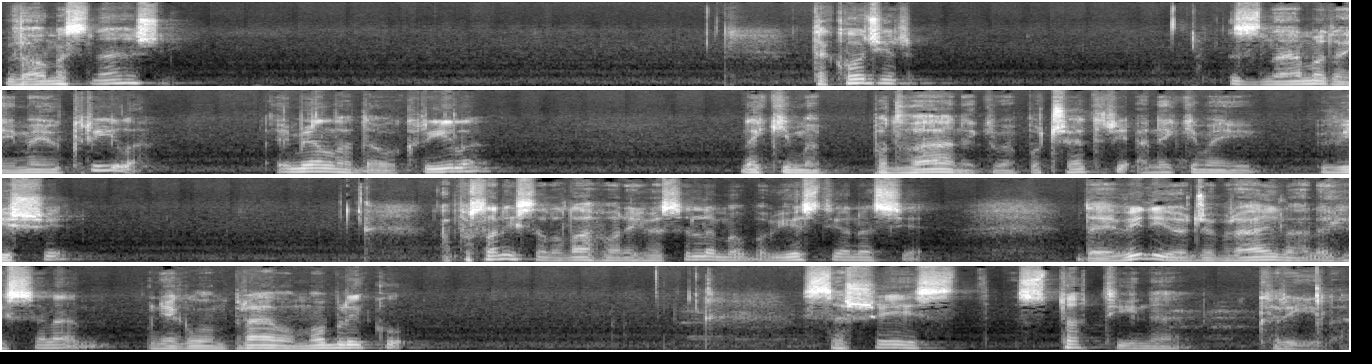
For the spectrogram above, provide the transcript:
veoma snažni. Također, znamo da imaju krila. Im je Allah dao krila, nekima po dva, nekima po četiri, a nekima i više. A poslanik sallallahu alaihi ve sellem obavijestio nas je da je vidio Džebraila alaihi selam u njegovom pravom obliku sa šest stotina krila.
